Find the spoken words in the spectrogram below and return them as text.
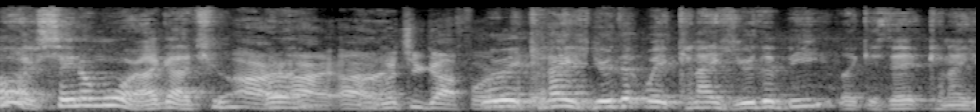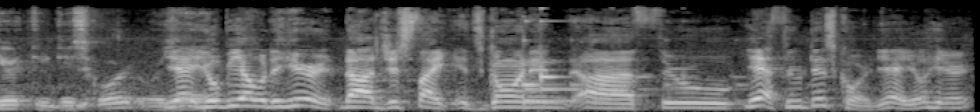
All right, say no more. I got you. All right, all right, all right. What you got for wait, me, Wait, can I hear that? Wait, can I hear the beat? Like, is that? Can I hear it through Discord? Or Yeah, that- you'll be able to hear it. No, just like it's going in uh, through yeah through Discord. Yeah, you'll hear it.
